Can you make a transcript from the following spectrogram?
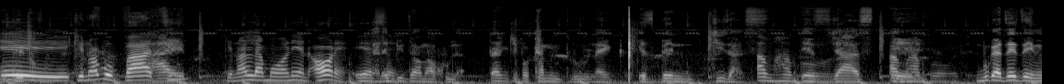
ee ke nwa bobatsi Aye. ke nwa lemon and ore yes Tade sir. Pitso Magula, thank you for coming through like it's been jesus I'm humbled. it's just I'm eh, humbled. buka tse tsene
